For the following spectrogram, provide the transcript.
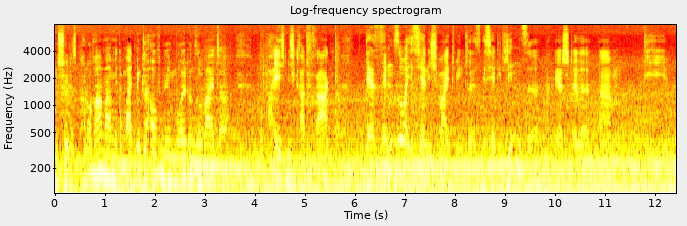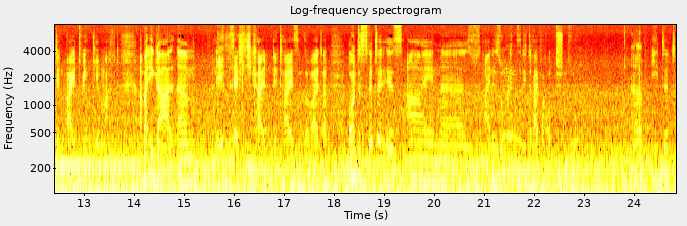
ein schönes Panorama mit dem Weitwinkel aufnehmen wollt und so weiter. Wobei ich mich gerade frage, der Sensor ist ja nicht Weitwinkel, es ist ja die Linse an der Stelle, ähm, die den Weitwinkel macht. Aber egal, ähm, Nebensächlichkeiten, Details und so weiter. Und das dritte ist eine, eine Zoom-Linse, die dreifach optischen Zoom äh, bietet,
